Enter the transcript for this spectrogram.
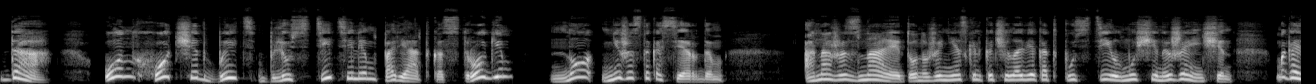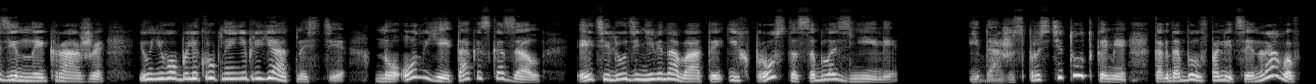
Да, он хочет быть блюстителем порядка, строгим но не жестокосердым. Она же знает, он уже несколько человек отпустил, мужчин и женщин, магазинные кражи, и у него были крупные неприятности, но он ей так и сказал, эти люди не виноваты, их просто соблазнили. И даже с проститутками, когда был в полиции нравов,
